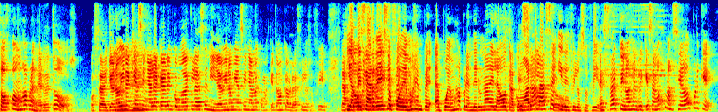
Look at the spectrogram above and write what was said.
todos podemos aprender de todos. O sea, yo no vine aquí a enseñar a Karen cómo da clase, ni ella vino a mí a enseñarme cómo es que tengo que hablar de filosofía. y a pesar de eso podemos, eh, podemos aprender una de la otra, cómo dar clase y de filosofía. Exacto, y nos enriquecemos demasiado porque,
